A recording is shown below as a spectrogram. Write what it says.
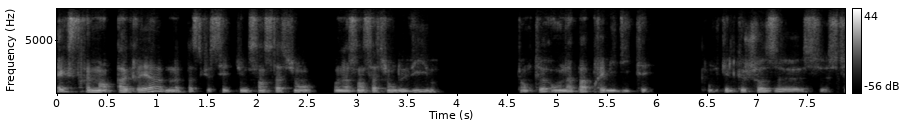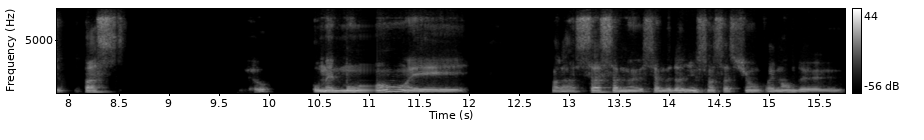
extrêmement agréable parce que c'est une sensation, on a la sensation de vivre quand on n'a pas prémédité, quand quelque chose euh, se, passe au, même moment et voilà, ça, ça me, ça me donne une sensation vraiment de,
